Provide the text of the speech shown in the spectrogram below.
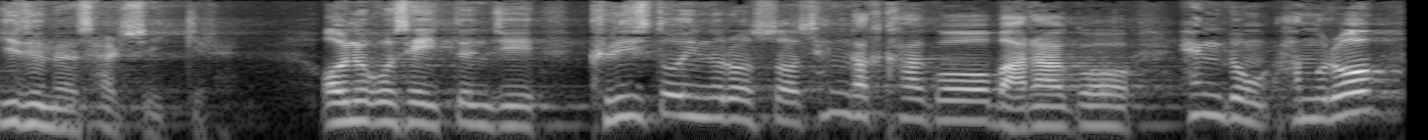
이루며 살 수 있기를. 어느 곳에 있든지 그리스도인으로서 생각하고 말하고 행동함으로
